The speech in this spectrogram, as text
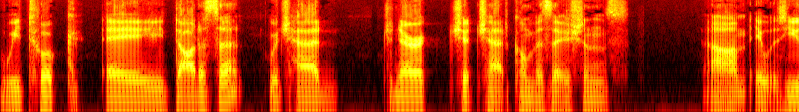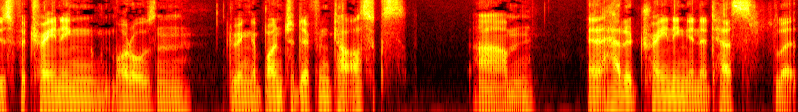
we took a data set which had generic chit chat conversations. Um, it was used for training models and doing a bunch of different tasks. Um, and it had a training and a test split.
